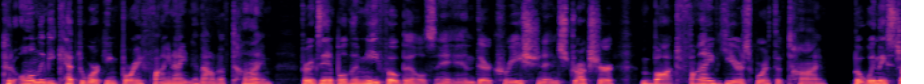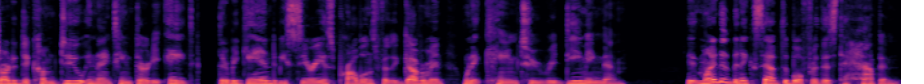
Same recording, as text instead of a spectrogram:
could only be kept working for a finite amount of time. For example, the Mefo bills and their creation and structure bought five years worth of time. But when they started to come due in 1938, there began to be serious problems for the government when it came to redeeming them. It might have been acceptable for this to happen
